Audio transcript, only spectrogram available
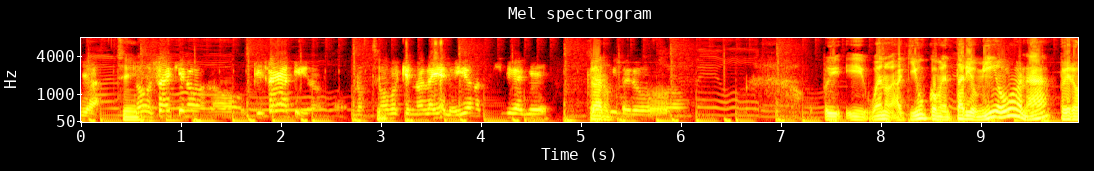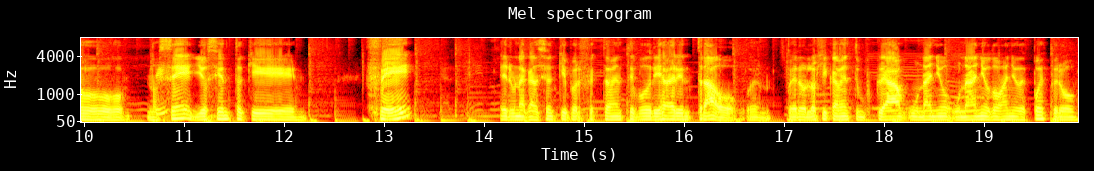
Ya Sí. no sabes que no, no quizás así no, no, Sí. no porque no la haya leído no significa que Claro. pero Y, y, bueno, aquí un comentario mío, bueno, ¿ah? pero no ¿Sí? sé, yo siento que Fe era una canción que perfectamente podría haber entrado, bueno, pero lógicamente creaba un año, un año, dos años después, pero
